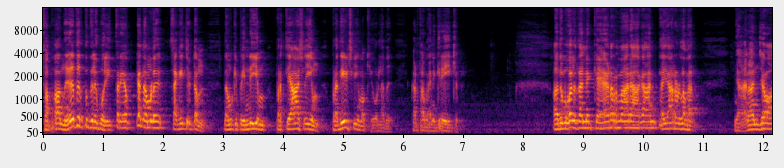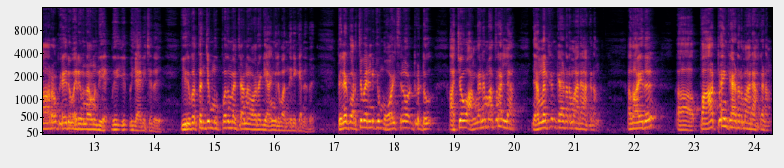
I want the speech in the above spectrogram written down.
സഭാ നേതൃത്വത്തിലും പോലും ഇത്രയൊക്കെ നമ്മൾ സഹിച്ചിട്ടും നമുക്ക് പിന്നെയും പ്രത്യാശയും പ്രതീക്ഷയും ഒക്കെ ഉള്ളത് കർത്താവ് അനുഗ്രഹിക്കും. അതുപോലെ തന്നെ കേഡർമാരാകാൻ തയ്യാറുള്ളവർ. ഞാൻ അഞ്ചോ ആറോ പേര് വരുമെന്നാണ് വി- വി- വിചാരിച്ചത്. ഇരുപത്തഞ്ചും മുപ്പതും വെച്ചാണ് ഓരോ ഗ്യാങ്ങിൽ വന്നിരിക്കുന്നത്. പിന്നെ കുറച്ച് പേര് എനിക്ക് വോയിസ് നോട്ട് ഇട്ടു അച്ചോ അങ്ങനെ മാത്രമല്ല. ഞങ്ങൾക്കും കേഡർമാരാകണം. അതായത് പാർട്ട് ടൈം കേഡർമാരാകണം.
